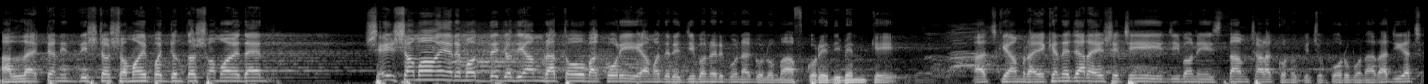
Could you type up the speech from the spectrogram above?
আল্লাহ একটা নির্দিষ্ট সময় পর্যন্ত সময় দেন। সেই সময়ের মধ্যে যদি আমরা তো বা করি, আমাদের জীবনের গুণাগুলো মাফ করে দিবেন কে? আজকে আমরা এখানে যারা এসেছি, জীবনে ইসলাম ছাড়া কোনো কিছু করব না, রাজি আছে?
